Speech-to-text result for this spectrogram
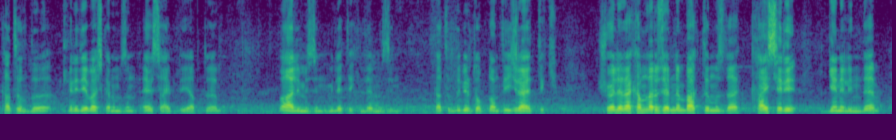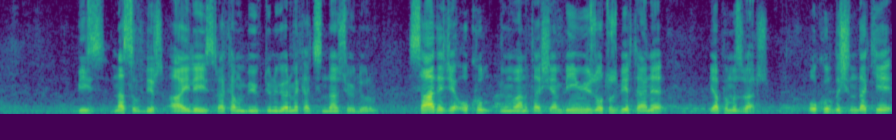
katıldığı, belediye başkanımızın ev sahipliği yaptığı, valimizin, milletvekillerimizin katıldığı bir toplantı icra ettik. Şöyle rakamlar üzerinden baktığımızda Kayseri genelinde biz nasıl bir aileyiz, rakamın büyüklüğünü görmek açısından söylüyorum. Sadece okul ünvanı taşıyan 1131 tane yapımız var. Okul dışındaki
